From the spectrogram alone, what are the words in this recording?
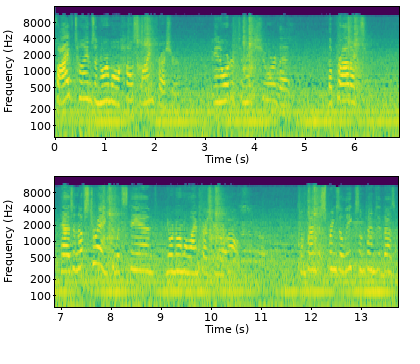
five times a normal house line pressure in order to make sure that the product has enough strength to withstand your normal line pressure in your house. Sometimes it springs a leak, sometimes it doesn't.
